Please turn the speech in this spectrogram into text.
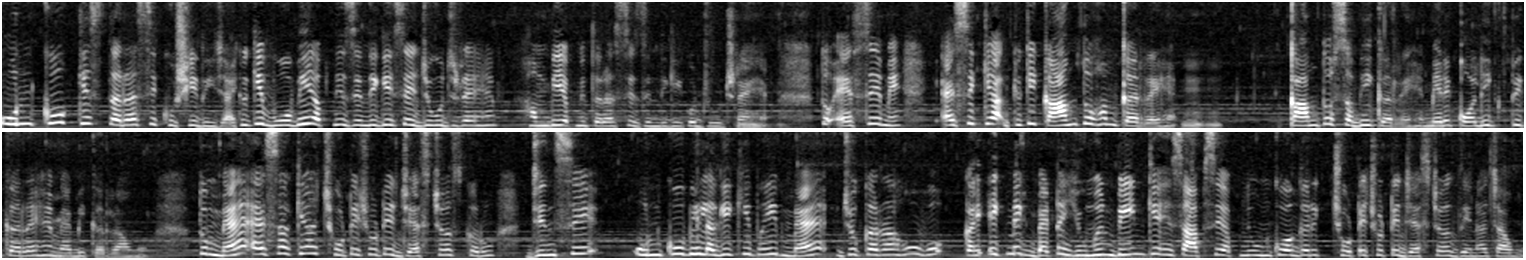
उनको किस तरह से खुशी दी जाए? क्योंकि वो भी अपनी ज़िंदगी से जूझ रहे हैं हम भी अपनी तरह से ज़िंदगी को जूझ रहे हैं। तो ऐसे में ऐसे क्या क्योंकि काम तो हम कर रहे हैं। हम्म, हम्म, काम तो सभी कर रहे हैं मेरे कॉलीग्स भी कर रहे हैं मैं भी कर रहा हूँ। तो मैं ऐसा क्या छोटे छोटे जेस्टर्स करूँ जिनसे उनको भी लगे कि भाई मैं जो कर रहा हूँ वो कहीं एक मैं एक बेटर ह्यूमन बीइंग के हिसाब से अपने उनको अगर एक छोटे छोटे जेस्चर्स देना चाहूँ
